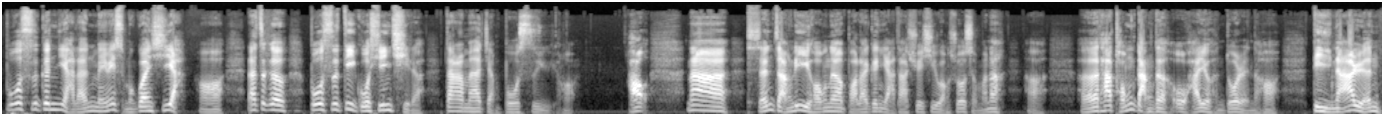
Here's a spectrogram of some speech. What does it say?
波斯跟亚兰没没什么关系啊，啊，那这个波斯帝国兴起了，当然我们要讲波斯语哈。好，那省长利宏呢，跑来跟亚达薛西王说什么呢？啊？和他同党的哦，还有很多人的哈，底拿人、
